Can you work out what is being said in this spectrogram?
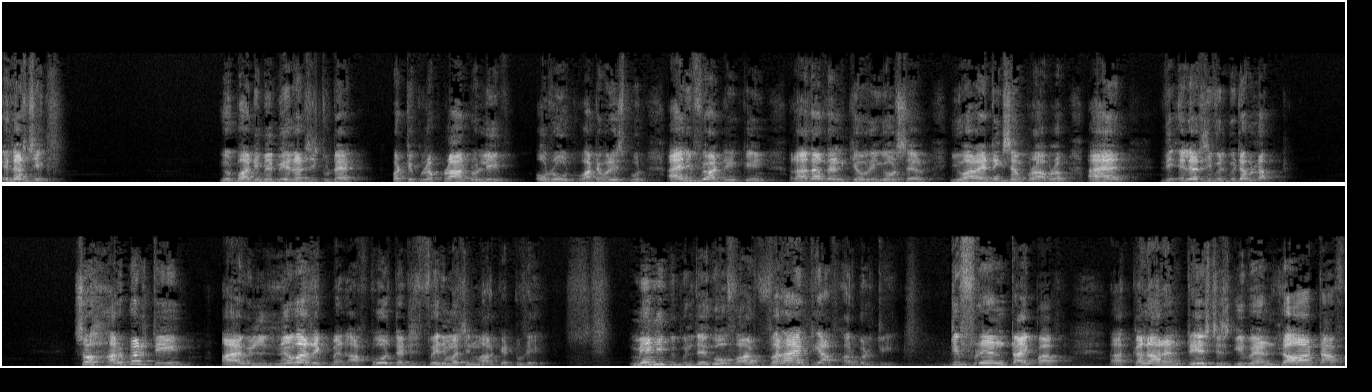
allergic your body may be allergic to that particular plant or leaf or root, whatever is put. And if you are drinking, rather than curing yourself, you are adding some problem and the allergy will be developed. So herbal tea, I will never recommend. Of course, that is very much in market today. Many people, they go for variety of herbal tea. Different type of uh, color and taste is given. Lot of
